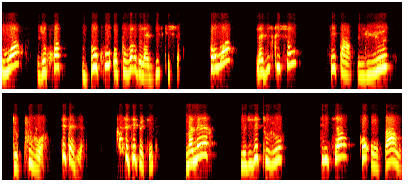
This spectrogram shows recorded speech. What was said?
moi, je crois beaucoup au pouvoir de la discussion. Pour moi, la discussion, c'est un lieu de pouvoir. C'est-à-dire, quand j'étais petite, ma mère me disait toujours, Cynthia, quand on parle,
